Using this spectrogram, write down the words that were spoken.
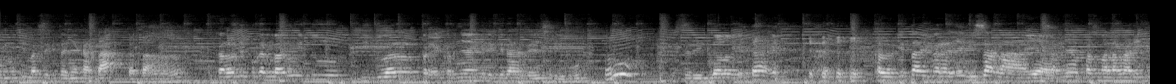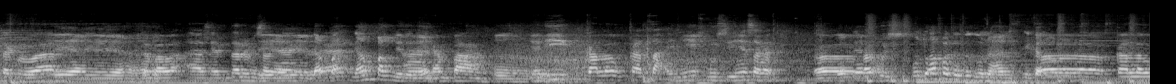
mungkin masih kitanya kata kata ah. kalau di Pekanbaru itu dijual per ekornya kira-kira harganya seribu Uh, seribu kalau kita eh, kalau kita ibaratnya bisa lah Iya. misalnya pas malam hari kita keluar iya iya iya. kita bawa uh, center misalnya Iya, iya. gitu Dapat kan. gampang gitu Nah, kan. gampang Hmm. jadi kalau kata ini fungsinya sangat uh, biasa. bagus Untuk apa tuh kegunaan ikan? Uh, kalau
